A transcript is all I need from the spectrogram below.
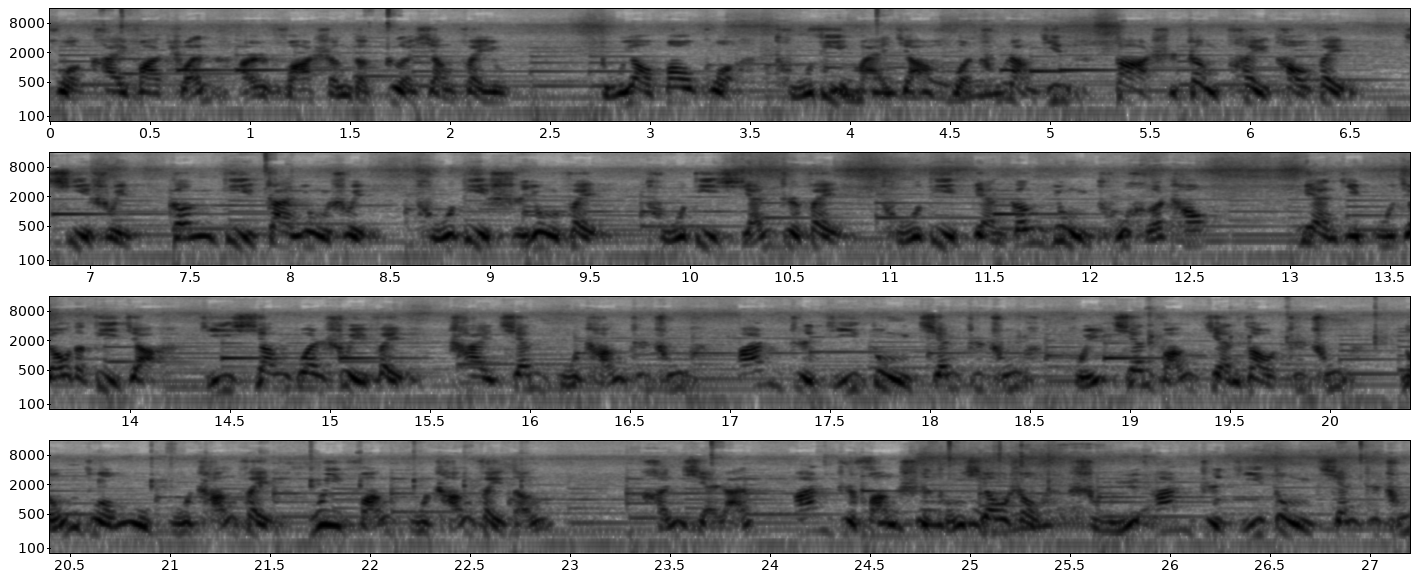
或开发权而发生的各项费用，主要包括土地买价或出让金、大市政配套费、契税、耕地占用税、土地使用费、土地闲置费、土地变更用途核超、面积补交的地价及相关税费、拆迁补偿支出、安置及动迁支出、回迁房建造支出、农作物补偿费、危房补偿费等。很显然，安置房视同销售，属于安置及动迁支出，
